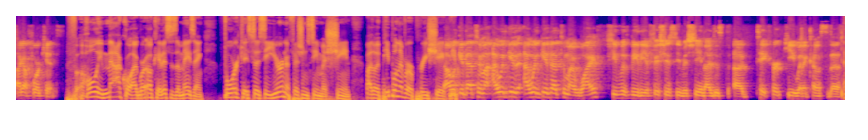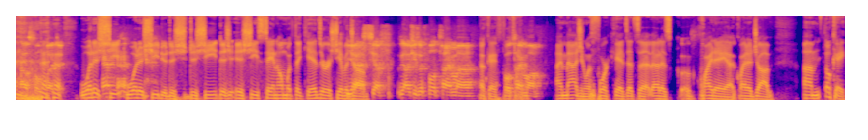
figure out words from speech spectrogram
I got four kids. F- holy mackerel! Okay, this is amazing. Four kids. So see, you're an efficiency machine. By the way, people never appreciate. I would give that to my. I would give. I would give that to my wife. She would be the efficiency machine. I just uh, take her key when it comes to the household budget. what does she? What does she do? Does she? Does she? Does she is she staying home with the kids, or does she have a yeah, job? chef. No, she's a full time. Uh, Okay, full time mom. I imagine with four kids, that's a that is quite a uh, quite a job. Um, okay,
